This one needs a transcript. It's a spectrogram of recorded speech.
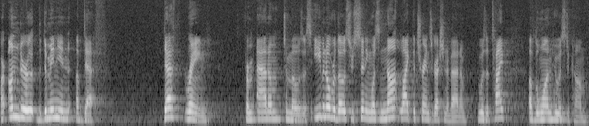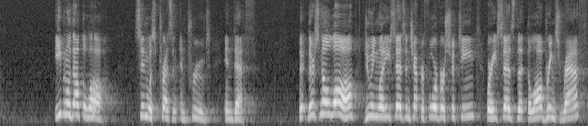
are under the dominion of death. Death reigned from Adam to Moses, even over those whose sinning was not like the transgression of Adam, who was a type of the one who is to come. Even without the law, Sin was present and proved in death. There's no law doing what he says in chapter 4, verse 15, where he says that the law brings wrath,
